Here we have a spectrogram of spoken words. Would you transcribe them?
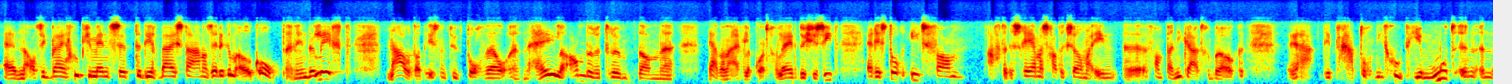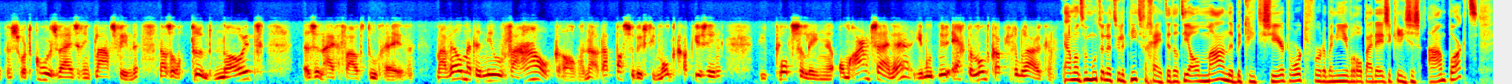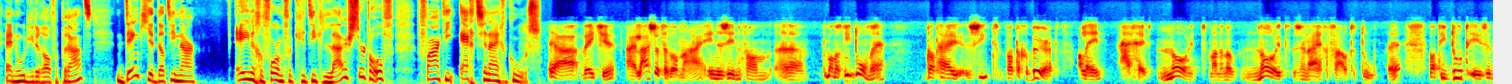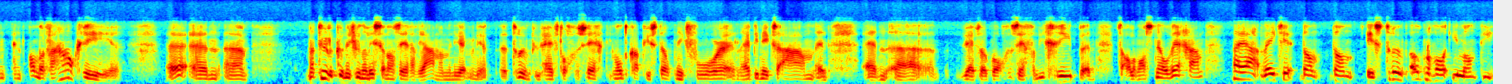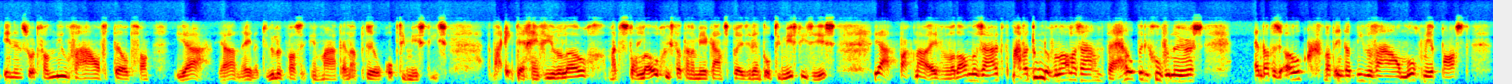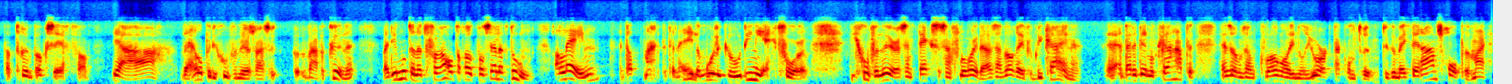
En als ik bij een groepje mensen te dichtbij sta, dan zet ik hem ook op. En in de lift. Nou, dat is natuurlijk toch wel een hele andere Trump dan, uh, ja, dan eigenlijk kort geleden. Dus je ziet, er is toch iets van achter de schermen, schat ik zomaar in, uh, van paniek uitgebroken. Ja, dit gaat toch niet goed. Hier moet een, een, een soort koerswijziging plaatsvinden. Nou zal Trump nooit uh, zijn eigen fouten toegeven. Maar wel met een nieuw verhaal komen. Nou, daar passen dus die mondkapjes in. Die plotseling uh, omarmd zijn. Hè? Je moet nu echt een mondkapje gebruiken. Ja, want we moeten natuurlijk niet vergeten dat hij al maanden bekritiseerd wordt. voor de manier waarop hij deze crisis aanpakt. en hoe hij erover praat. Denk je dat hij naar enige vorm van kritiek luistert? Of vaart hij echt zijn eigen koers? Ja, weet je, hij luistert er wel naar. In de zin van, uh, de man is niet dom hè. Dat hij ziet wat er gebeurt. Alleen, hij geeft nooit, maar dan ook nooit zijn eigen fouten toe. Hè. Wat hij doet is een, een ander verhaal creëren. Hè. En... Uh, Natuurlijk kunnen journalisten dan zeggen: ja, maar meneer, meneer Trump, u heeft toch gezegd, die mondkapje stelt niks voor en heb je niks aan. En, en uh, u heeft ook wel gezegd van die griep en het zal allemaal snel weggaan. Nou ja, weet je, dan, dan is Trump ook nog wel iemand die in een soort van nieuw verhaal vertelt van... ja, ja, nee, natuurlijk was ik in maart en april optimistisch. Maar ik ben geen viroloog. Maar het is toch logisch dat een Amerikaanse president optimistisch is. Ja, pak nou even wat anders uit. Maar we doen er van alles aan. We helpen die gouverneurs. En dat is ook wat in dat nieuwe verhaal nog meer past. Dat Trump ook zegt van... Ja, we helpen die gouverneurs waar, ze, waar we kunnen. Maar die moeten het vooral toch ook wel zelf doen. Alleen, en dat maakt het een hele moeilijke Houdini echt voor Die gouverneurs in Texas en Florida zijn wel republikeinen. En bij de Democraten, zo'n zo Cuomo in New York, daar komt Trump natuurlijk een beetje tegenaan schoppen. Maar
